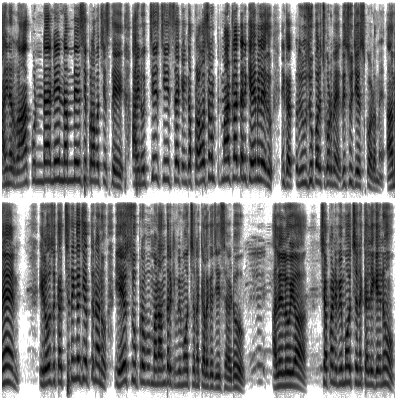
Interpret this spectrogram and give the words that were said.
ఆయన రాకుండానే నమ్మేసి ప్రవచిస్తే ఆయన వచ్చేసి చేశాక ఇంకా ప్రవచనం మాట్లాడడానికి ఏమీ లేదు. ఇంకా రుజువుపరచుకోవడమే రిసీవ్ చేసుకోవడమే. ఆమెన్. ఈరోజు ఖచ్చితంగా చెప్తున్నాను యేసు ప్రభు మనందరికి విమోచన కలగజేశాడు. అలెలుయ చెప్పండి విమోచన కలిగేను.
